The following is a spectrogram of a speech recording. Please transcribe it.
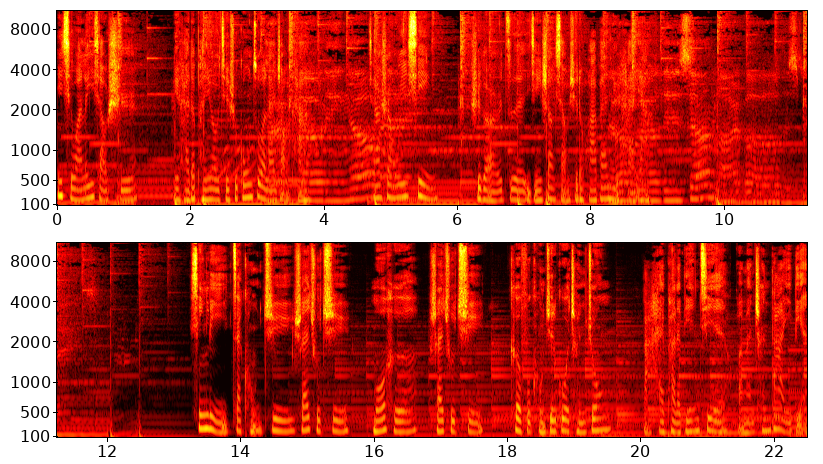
一起玩了一小时。女孩的朋友结束工作来找她，加上微信，是个儿子已经上小学的滑板女孩呀。心里在恐惧摔出去，磨合摔出去，克服恐惧的过程中，把害怕的边界缓慢撑大一点。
